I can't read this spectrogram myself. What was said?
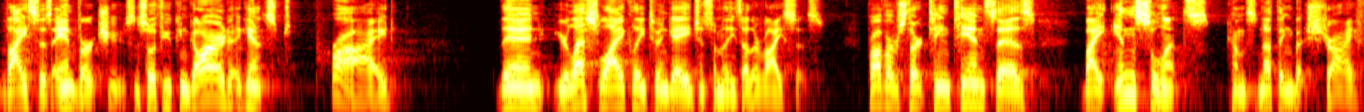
vices and virtues. And so if you can guard against pride, then you're less likely to engage in some of these other vices. Proverbs 13:10 says, "By insolence comes nothing but strife,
